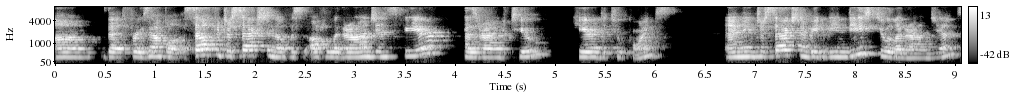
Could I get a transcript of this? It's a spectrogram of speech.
um, that, for example, self-intersection of of a Lagrangian sphere has rank two. Here are the two points, and the intersection between these two Lagrangians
